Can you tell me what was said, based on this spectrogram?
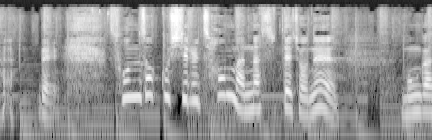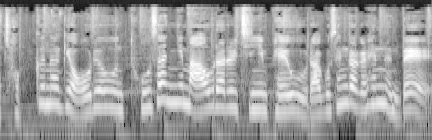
네. 손석구 씨를 처음 만났을 때 저는 뭔가 접근하기 어려운 도사님 아우라를 지닌 배우라고 생각을 했는데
